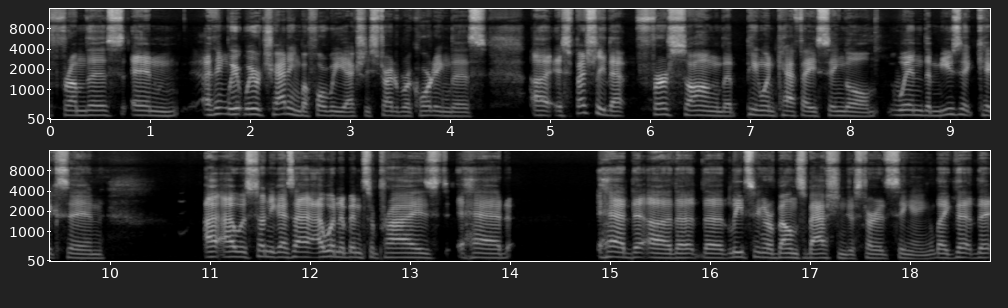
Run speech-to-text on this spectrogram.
from this, and I think we, we were chatting before we actually started recording this, uh, especially that first song, the Penguin Cafe single, when the music kicks in. I, I was telling you guys I, I wouldn't have been surprised had had uh, the the lead singer of Belle and Sebastian just started singing like the the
